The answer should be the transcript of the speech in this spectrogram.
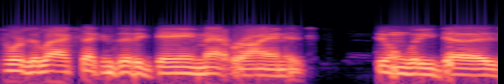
towards the last seconds of the game, Matt Ryan is doing what he does.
